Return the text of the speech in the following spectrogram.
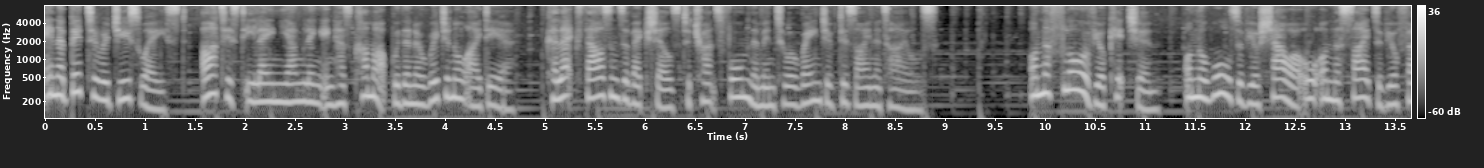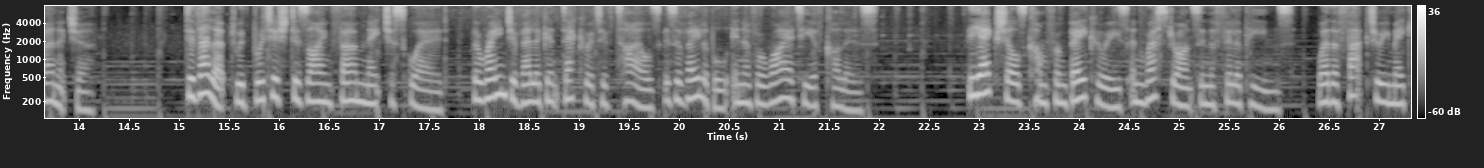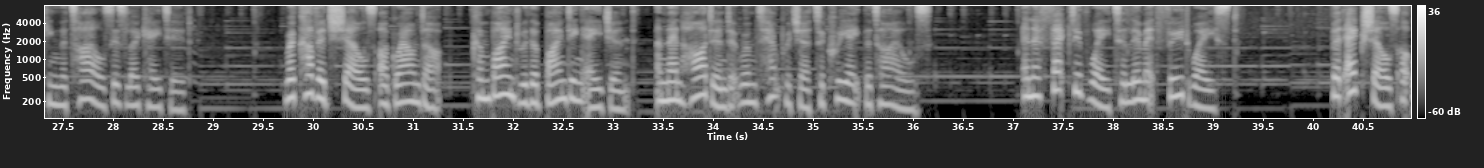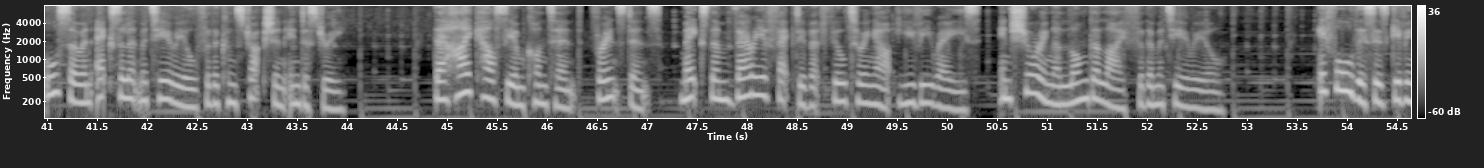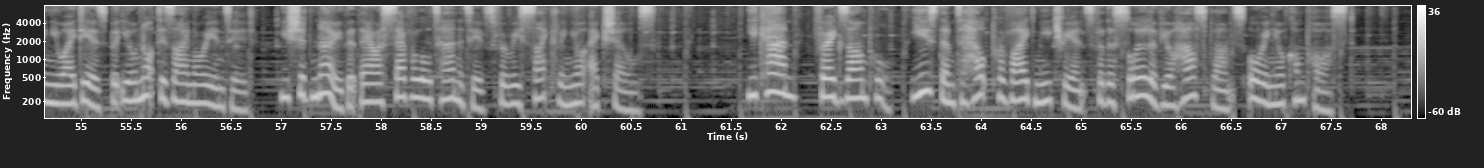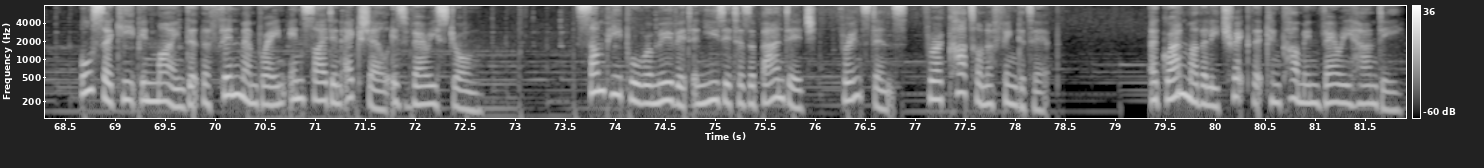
In a bid to reduce waste, artist Elaine Yan Ling Ng has come up with an original idea collect thousands of eggshells to transform them into a range of designer tiles. On the floor of your kitchen, on the walls of your shower, or on the sides of your furniture. Developed with British design firm Nature Squared, the range of elegant decorative tiles is available in a variety of colors. The eggshells come from bakeries and restaurants in the Philippines, where the factory making the tiles is located. Recovered shells are ground up, combined with a binding agent, and then hardened at room temperature to create the tiles. An effective way to limit food waste. But eggshells are also an excellent material for the construction industry. Their high calcium content, for instance, makes them very effective at filtering out UV rays, ensuring a longer life for the material. If all this is giving you ideas but you're not design oriented, you should know that there are several alternatives for recycling your eggshells. You can, for example, use them to help provide nutrients for the soil of your houseplants or in your compost. Also keep in mind that the thin membrane inside an eggshell is very strong. Some people remove it and use it as a bandage, for instance, for a cut on a fingertip. A grandmotherly trick that can come in very handy.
